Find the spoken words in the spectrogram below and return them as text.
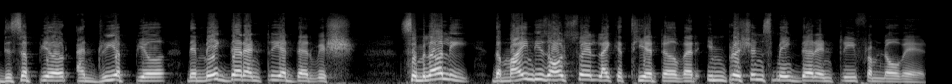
disappear and reappear they make their entry at their wish. Similarly the mind is also like a theatre where impressions make their entry from nowhere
